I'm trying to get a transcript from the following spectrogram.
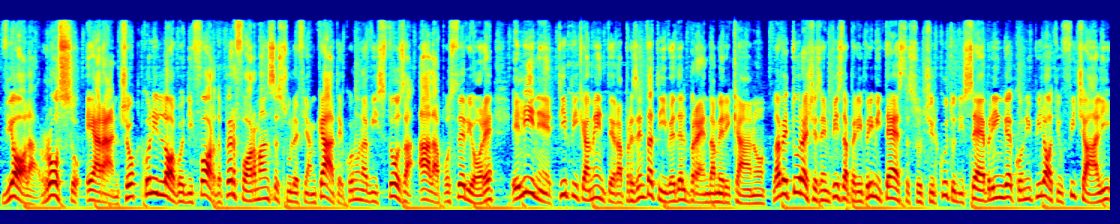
viola, rosso e arancio con il logo di Ford Performance sulle fiancate, con una vistosa ala posteriore e linee tipicamente rappresentative del brand americano. La vettura è scesa in pista per i primi test sul circuito di Sebring con i piloti ufficiali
